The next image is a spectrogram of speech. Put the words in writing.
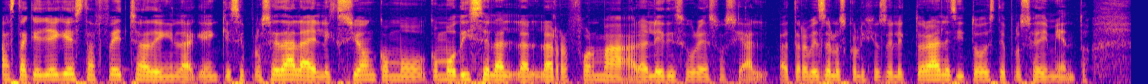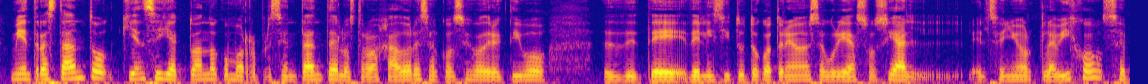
Hasta que llegue esta fecha de en, la, en que se proceda a la elección, como, como dice la, reforma a la ley de seguridad social, a través de los colegios electorales y todo este procedimiento. Mientras tanto, ¿quién sigue actuando como representante de los trabajadores al Consejo Directivo del Instituto Ecuatoriano de Seguridad Social? ¿El señor Clavijo se,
